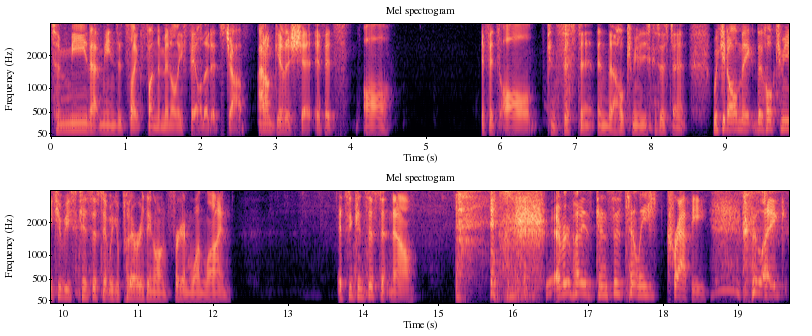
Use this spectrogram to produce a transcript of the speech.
to me that means it's like fundamentally failed at its job. I don't give a shit if it's all if it's all consistent and the whole community is consistent, we could all make the whole community could be consistent. We could put everything on friggin' one line. It's inconsistent now. Everybody's consistently crappy. like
